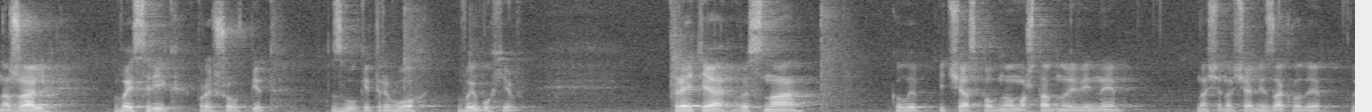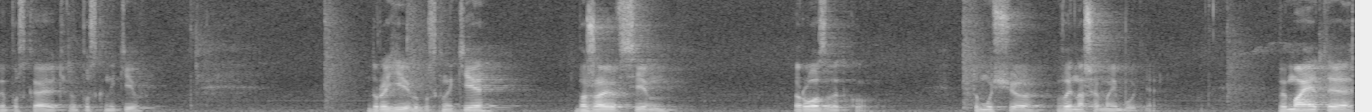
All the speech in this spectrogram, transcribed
На жаль, весь рік пройшов під звуки тривог, вибухів. Третя весна, коли під час повномасштабної війни наші навчальні заклади випускають випускників. Дорогі випускники, бажаю всім розвитку, тому що ви наше майбутнє. Ви маєте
